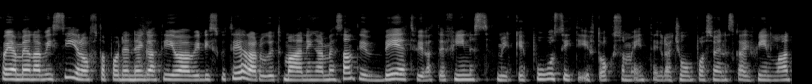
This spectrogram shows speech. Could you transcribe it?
För jag menar, vi ser ofta på det negativa, vi diskuterar utmaningar, men samtidigt vet vi att det finns mycket positivt också med integration på svenska i Finland.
